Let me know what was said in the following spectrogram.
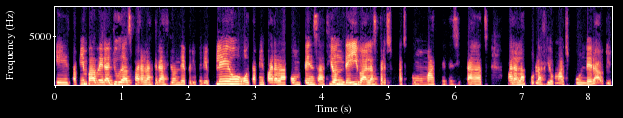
eh, también va a haber ayudas para la creación de primer empleo o también para la compensación de IVA a las personas como más necesitadas para la población más vulnerable.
